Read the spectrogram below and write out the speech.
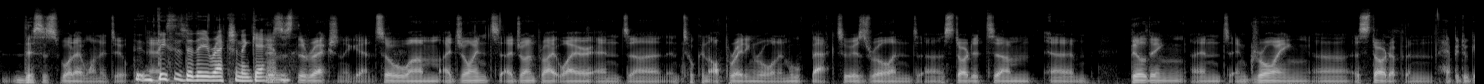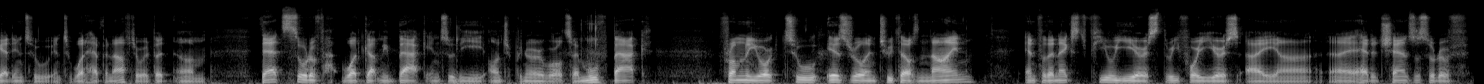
this is what I want to do. Th- this is the direction again. this is the direction again. So um, I joined I joined Brightwire and uh, and took an operating role and moved back to Israel and uh, started um, um, building and and growing uh, a startup. And happy to get into into what happened afterward. But um, that's sort of what got me back into the entrepreneurial world. So I moved back from New York to Israel in 2009. And for the next few years, three, four years, I, uh, I had a chance to sort of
